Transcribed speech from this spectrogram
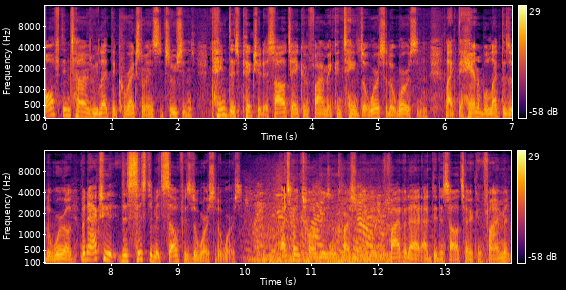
Oftentimes, we let the correctional institutions paint this picture that solitary confinement contains the worst of the worst, and like the Hannibal Lecters of the world. But actually, the system itself is the worst of the worst. I spent 12 years incarcerated. Five of that I did in solitary confinement,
